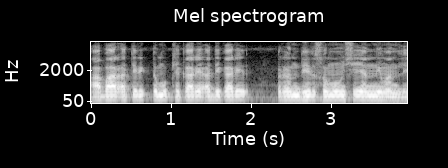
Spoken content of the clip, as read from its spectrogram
आभार. अतिरिक्त मुख्य कार्य अधिकारी रणधीर सोमवंशी यांनी मानले.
